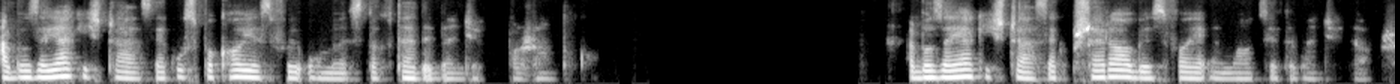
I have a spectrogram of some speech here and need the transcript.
Albo za jakiś czas, jak uspokoję swój umysł, to wtedy będzie w porządku. Albo za jakiś czas, jak przerobię swoje emocje, to będzie dobrze.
